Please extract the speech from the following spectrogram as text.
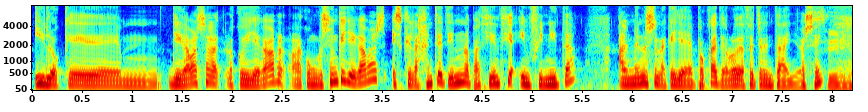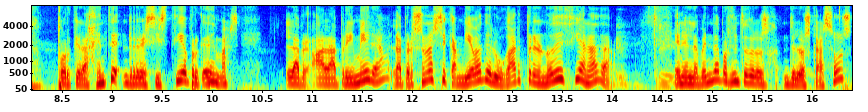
Y lo que mm, llegabas a la, lo que llegaba, a la conclusión que llegabas es que la gente tiene una paciencia infinita, al menos en aquella época, te hablo de hace 30 años, ¿eh? Sí. porque la gente resistía, porque además la- a la primera la persona se cambiaba de lugar pero no decía nada. En el 90% de los, de los casos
